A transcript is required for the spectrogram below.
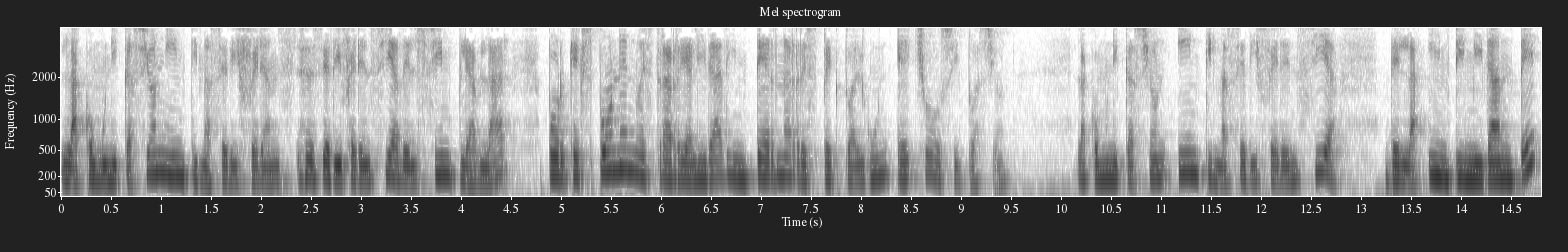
La comunicación íntima se diferencia, del simple hablar porque expone nuestra realidad interna respecto a algún hecho o situación. La comunicación íntima se diferencia de la intimidante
